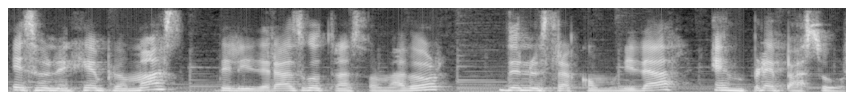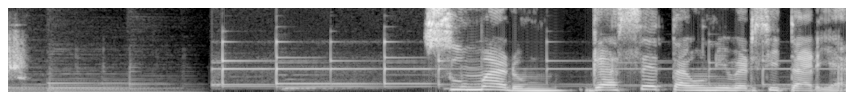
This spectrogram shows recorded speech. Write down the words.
es un ejemplo más de liderazgo transformador de nuestra comunidad en Prepa Sur. Sumarum, Gaceta Universitaria.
